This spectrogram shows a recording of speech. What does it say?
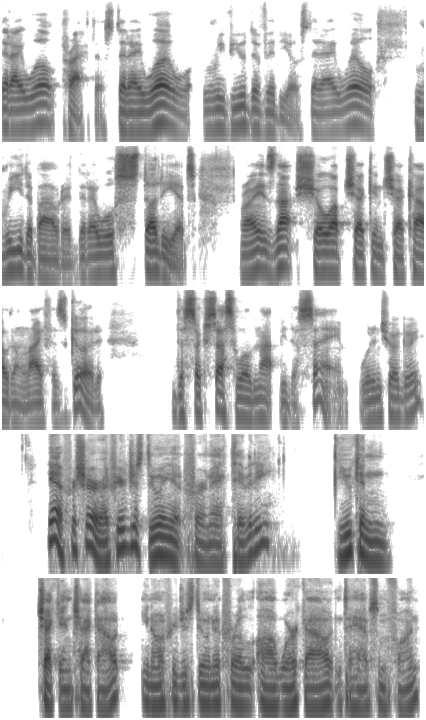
that i will practice that i will review the videos that i will read about it that i will study it right? It's not show up check in check out and life is good the success will not be the same. Wouldn't you agree? Yeah, for sure. If you're just doing it for an activity, you can check in, check out. You know, if you're just doing it for a, a workout and to have some fun,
